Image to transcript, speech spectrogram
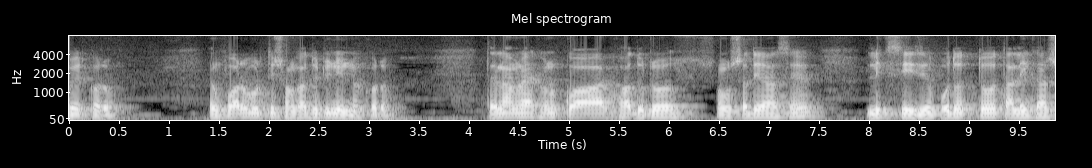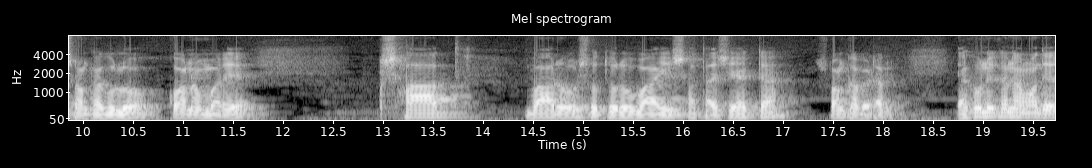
বের করো এবং পরবর্তী সংখ্যা দুটি নির্ণয় করো। তাহলে আমরা এখন ক আর খ দুটো সমস্যা দেওয়া আছে। লিখছি যে প্রদত্ত তালিকার সংখ্যাগুলো ক নম্বরে সাত, বারো, সতেরো, বাইশ, সাতাশে একটা সংখ্যা প্যাটার্ন এখন এখানে আমাদের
